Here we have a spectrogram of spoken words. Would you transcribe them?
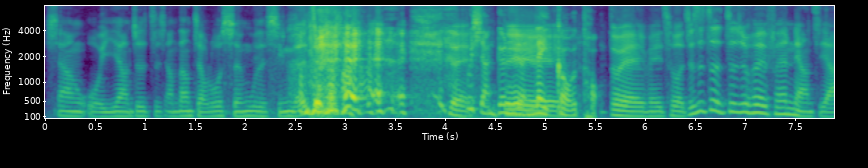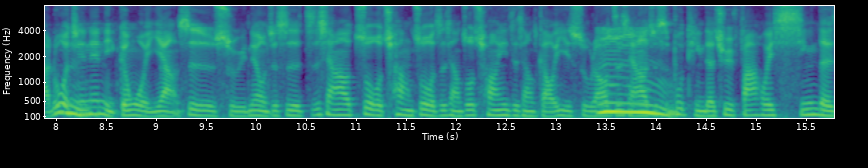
像我一样，就是只想当角落生物的新人，对，对，不想跟人类沟通，对，没错，就是这这就会分两级啊。如果今天你跟我一样，是属于那种就是只想要做创作，只想做创意，只想搞艺术，然后只想要就是不停的去发挥新的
